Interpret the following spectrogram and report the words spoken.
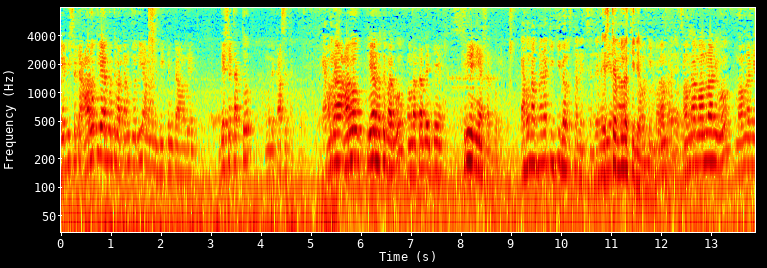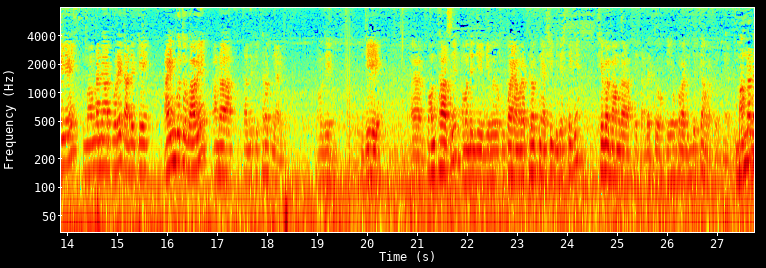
এই বিষয়টা আরও ক্লিয়ার করতে পারতাম যদি আমাদের ভিকটিমটা আমাদের দেশে থাকতো আমাদের কাছে থাকতো। আমরা আরও ক্লিয়ার হতে পারব আমরা তাদেরকে ফিরিয়ে নিয়ে আসার পরে। এখন আপনারা কি কি ব্যবস্থা নিচ্ছেন? যে স্টেপগুলো কি নেবেন? আমরা মামলা নিব। মামলা নিলে মামলা নেওয়ার পরে তাদেরকে আইনগতভাবে আমরা তাদেরকে ফেরত নিয়ে আসব। আমাদের যে পন্থা আছে আমাদের যে যে উপায় আমরা ফেরত নিয়ে আসি বিদেশ থেকে সেভাবে আমরা তাদেরকে এই অপরাধীদেরকে আমরা ফেরত নিয়ে মামলাটা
